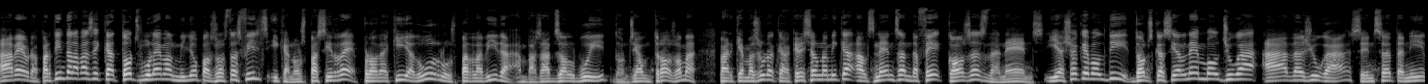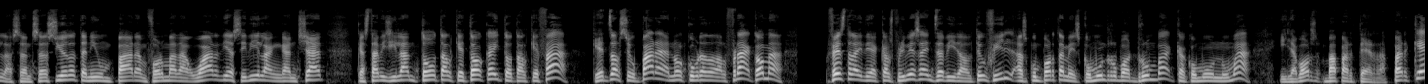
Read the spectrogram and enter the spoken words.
A veure, partint de la base que tots volem el millor pels nostres fills i que no els passi res, però d'aquí a dur-los per la vida envasats al buit, doncs hi ha un tros, home, perquè a mesura que creixen una mica, els nens han de fer coses de nens. I això què vol dir? Doncs que si el nen vol jugar, ha de jugar sense tenir la sensació de tenir un pare en forma de guàrdia civil enganxat que està vigilant tot el que toca i tot el que fa. Que ets el seu pare, no el cobrador del frac, home. Fes-te la idea que els primers anys de vida del teu fill es comporta més com un robot rumba que com un humà, i llavors va per terra. Per què?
